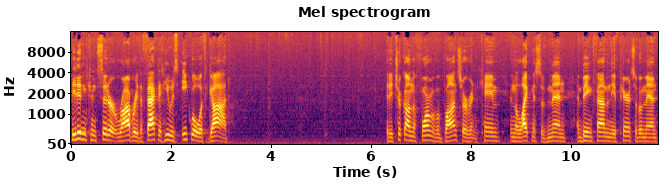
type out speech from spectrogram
He didn't consider it robbery, the fact that he was equal with God. That he took on the form of a bondservant and came in the likeness of men, and being found in the appearance of a man,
